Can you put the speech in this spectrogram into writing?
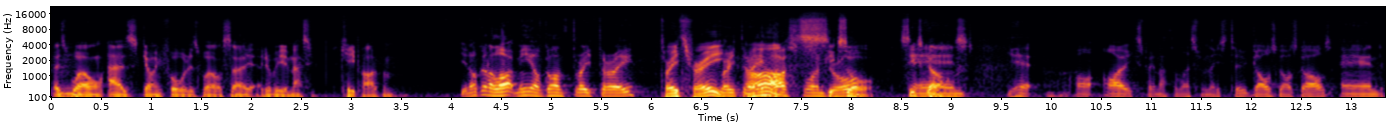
as Mm. well as going forward as well. So Yeah. it'll be a massive key part of him. You're not going to like me. I've gone 3 3. Three three. 3-3, Oh, high score six draw. all. Six goals. Yeah, I expect nothing less from these two goals, goals, goals. And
